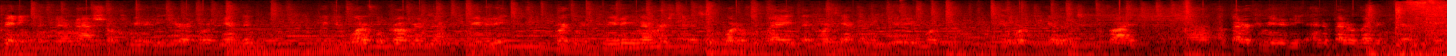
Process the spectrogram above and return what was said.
creating an international community here at Northampton. We do wonderful programs out in the community, working with community members, and it's a wonderful way that Northampton and community work, can work together to provide uh, a better community and a better living here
